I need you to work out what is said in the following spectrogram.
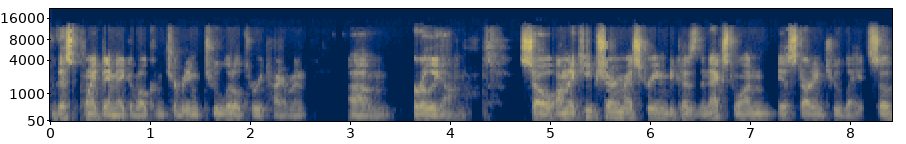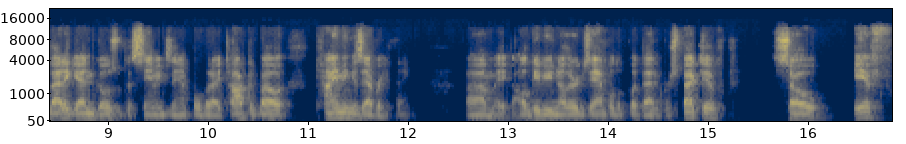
this point they make about contributing too little to retirement um, early on. So I'm going to keep sharing my screen because the next one is starting too late. So that again goes with the same example that I talked about. Timing is everything. Um, I'll give you another example to put that in perspective. So if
